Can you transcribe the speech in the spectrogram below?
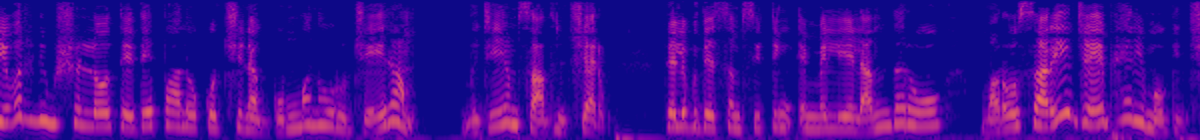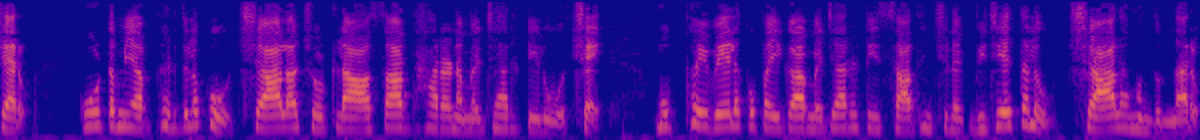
చివరి నిమిషంలో తెదేపాలోకొచ్చిన గుమ్మనూరు జయరాం విజయం సాధించారు. తెలుగుదేశం సిట్టింగ్ ఎమ్మెల్యేలందరూ మరోసారి జయభేరి మోగించారు. కూటమి అభ్యర్థులకు చాలా చోట్ల అసాధారణ మెజారిటీలు వచ్చాయి. ముప్పై వేలకు పైగా మెజారిటీ సాధించిన విజేతలు చాలా మందున్నారు.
